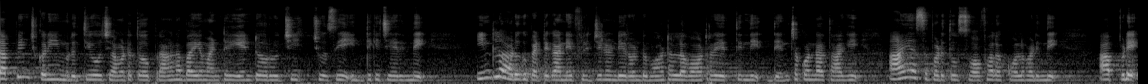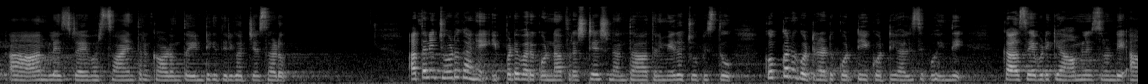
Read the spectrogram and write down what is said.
తప్పించుకొని మృత్యు చెమటతో ప్రాణభయం అంటే ఏంటో రుచి చూసి ఇంటికి చేరింది. ఇంట్లో అడుగు పెట్టగానే ఫ్రిడ్జ్ నుండి రెండు బాటిల్లో వాటర్ ఎత్తింది. దించకుండా తాగి ఆయాసపడుతూ సోఫాలో కూలబడింది. అప్పుడే ఆ అంబులెన్స్ డ్రైవర్ సాయంత్రం కావడంతో ఇంటికి తిరిగి వచ్చేశాడు అతని చూడగానే ఇప్పటి వరకున్న ఫ్రస్ట్రేషన్ అంతా అతని మీద చూపిస్తూ కుక్కను కొట్టినట్టు కొట్టి కొట్టి అలసిపోయింది. కాసేపటికి అంబులెన్స్ నుండి ఆ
